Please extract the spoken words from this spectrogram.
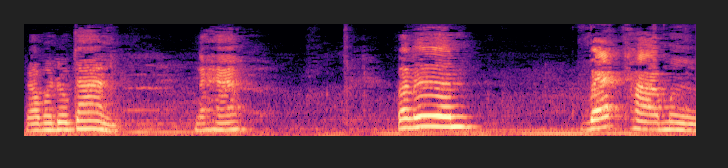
เรามาดูกันนะคะก่อนอื่นแว็กทามือ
